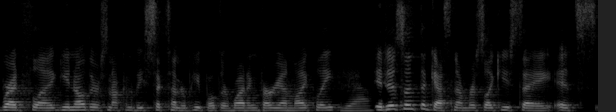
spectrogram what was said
red flag. You know, there's not going to be 600 people at their wedding, very unlikely. Yeah. It isn't the guest numbers, like you say. It's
